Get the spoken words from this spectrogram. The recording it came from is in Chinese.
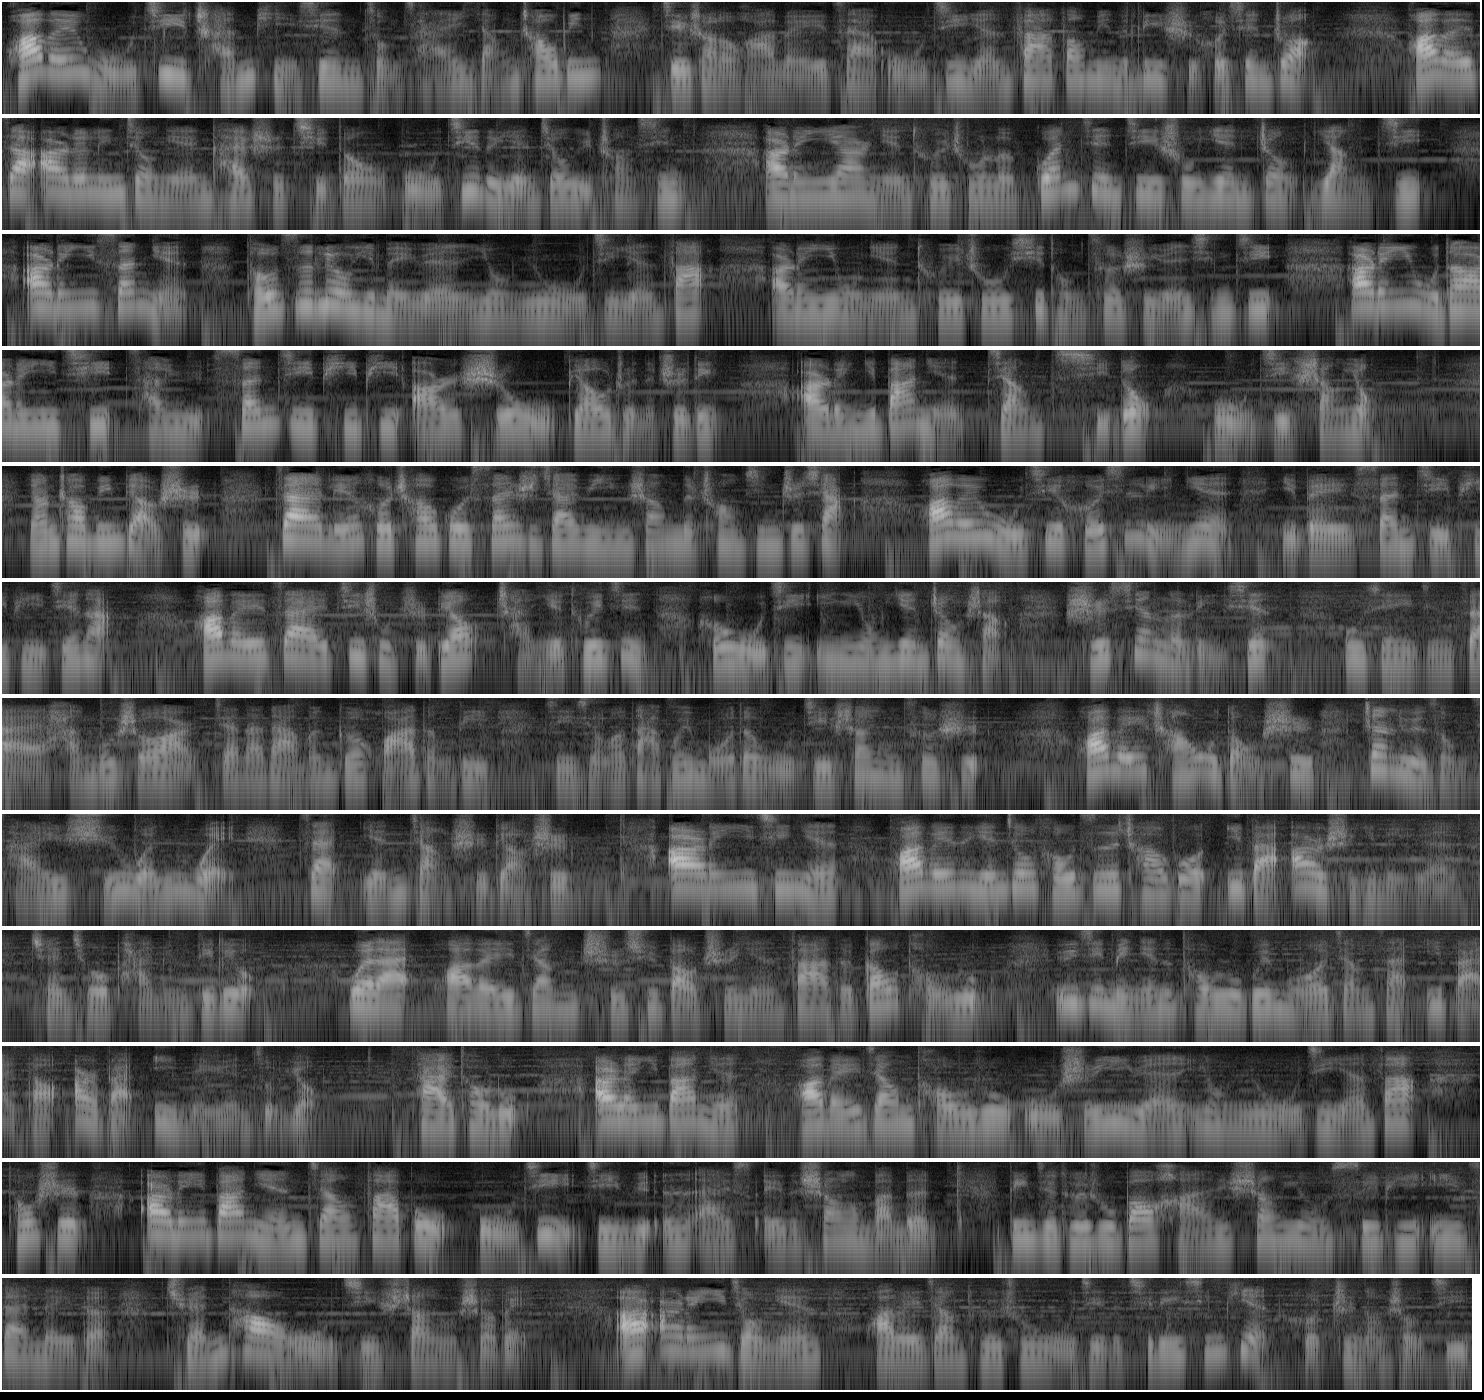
华为 5G 产品线总裁杨超斌介绍了华为在 5G 研发方面的历史和现状。华为在2009年开始启动 5G 的研究与创新，2012年推出了关键技术验证样机，2013年投资6亿美元用于 5G 研发，2015年推出系统测试原型机，2015到2017参与 3GPP-R15 标准的制定，2018年将启动 5G 商用。杨超斌表示，在联合超过三十家运营商的创新之下，华为 5G 核心理念已被 3GPP 接纳。华为在技术指标、产业推进和 5G 应用验证上实现了领先。目前已经在韩国首尔、加拿大温哥华等地进行了大规模的 5G 商用测试。华为常务董事、战略总裁徐文伟在演讲时表示，二零一七年华为的研究投资超过一百二十亿美元，全球排名第六。未来，华为将持续保持研发的高投入，预计每年的投入规模将在一百到二百亿美元左右。他还透露，二零一八年华为将投入五十亿元用于五 G 研发，同时二零一八年将发布五 G 基于 NSA 的商用版本，并且推出包含商用 CPE 在内的全套五 G 商用设备。而二零一九年，华为将推出五 G 的麒麟芯片和智能手机。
